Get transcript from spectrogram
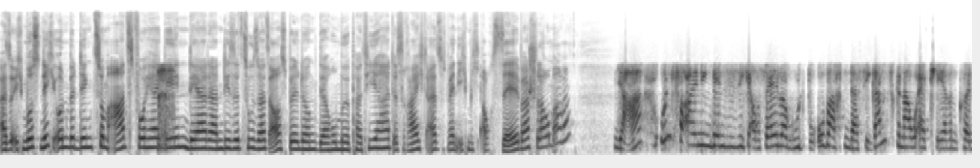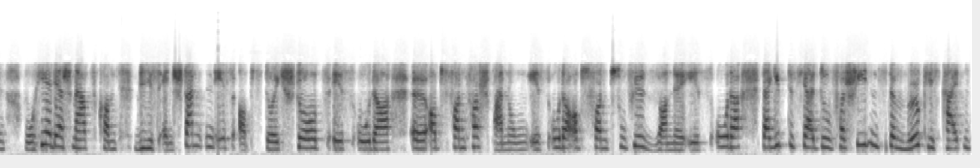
Also ich muss nicht unbedingt zum Arzt vorher gehen, der dann diese Zusatzausbildung der Homöopathie hat. Es reicht also, wenn ich mich auch selber schlau mache? Ja, und vor allen Dingen, wenn Sie sich auch selber gut beobachten, dass Sie ganz genau erklären können, woher der Schmerz kommt, wie es entstanden ist, ob es durch Sturz ist oder äh, ob es von Verspannungen ist oder ob es von zu viel Sonne ist oder da gibt es ja so verschiedenste Möglichkeiten,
